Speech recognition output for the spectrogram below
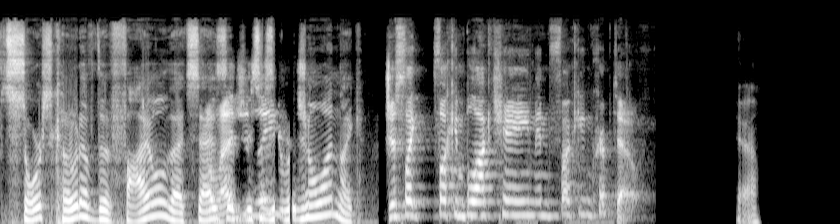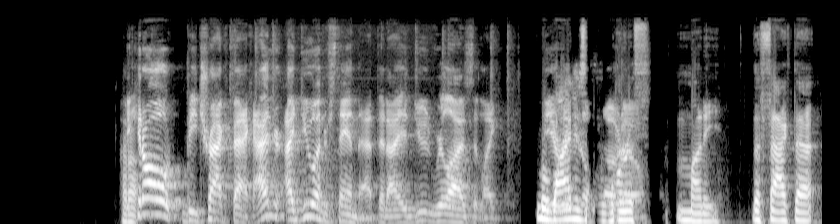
source code of the file that says that this is the original one. Like Just like fucking blockchain and fucking crypto. I It don't can all be tracked back. I I do understand that. That I do realize that like but The why is it photo. worth money? The fact that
